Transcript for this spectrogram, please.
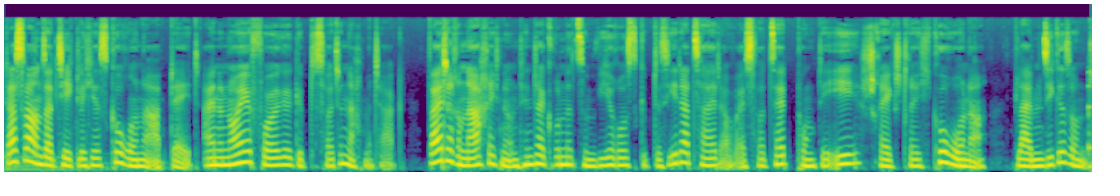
Das war unser tägliches Corona-Update. Eine neue Folge gibt es heute Nachmittag. Weitere Nachrichten und Hintergründe zum Virus gibt es jederzeit auf svz.de-corona. Bleiben Sie gesund.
